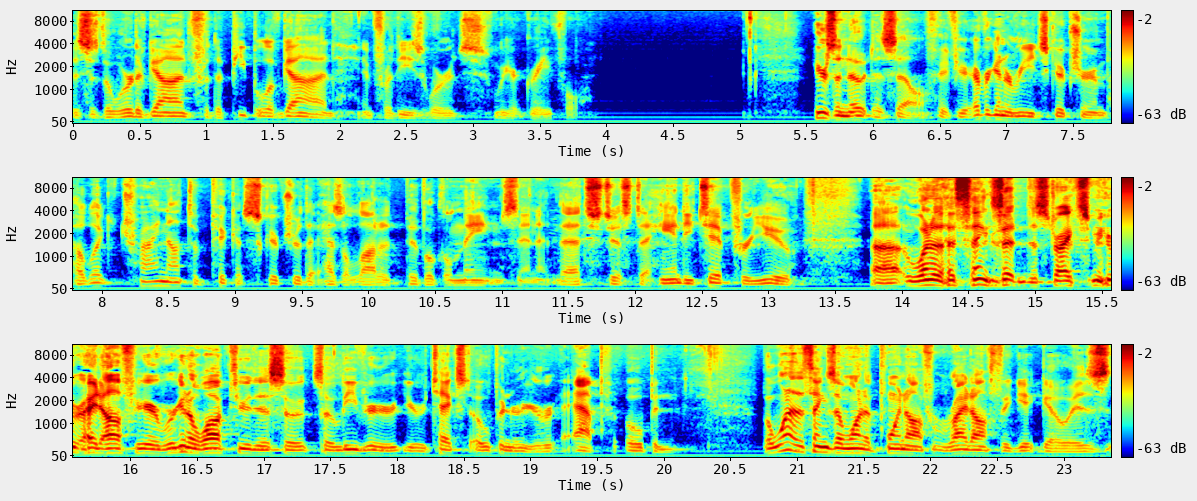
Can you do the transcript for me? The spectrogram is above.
This is the word of God for the people of God, and for these words we are grateful. Here's a note to self. If you're ever going to read scripture in public, try not to pick a scripture that has a lot of biblical names in it. That's just a handy tip for you. Uh, one of the things that strikes me right off here, we're going to walk through this, so, so leave your, your text open or your app open. But one of the things I want to point off right off the get go is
